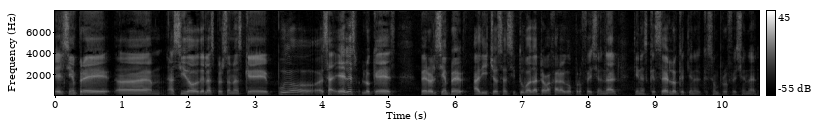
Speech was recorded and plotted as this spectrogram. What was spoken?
él siempre ah, ha sido de las personas que pudo, o sea, él es lo que es, pero él siempre ha dicho, o sea, si tú vas a trabajar algo profesional, tienes que ser lo que tienes que ser un profesional.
